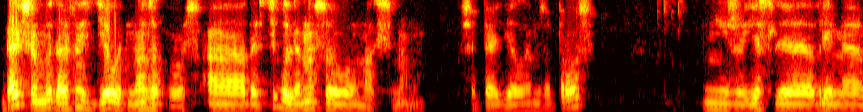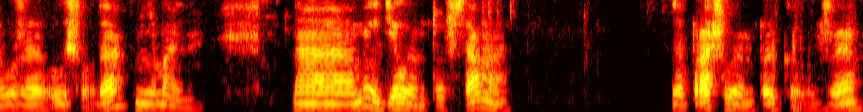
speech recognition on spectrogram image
Дальше мы должны сделать на запрос, а достигла ли она своего максимума. Опять делаем запрос ниже, если время уже вышло, да, минимальное. А мы делаем то же самое, запрашиваем только уже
